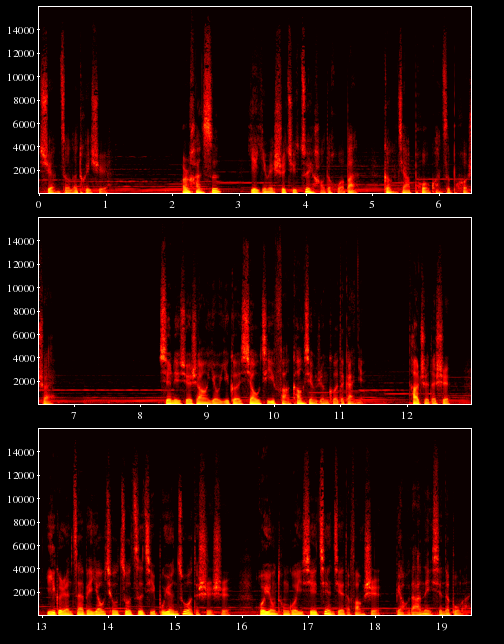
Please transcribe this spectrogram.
选择了退学，而汉斯也因为失去最好的伙伴。更加破罐子破摔。心理学上有一个消极反抗性人格的概念，它指的是一个人在被要求做自己不愿做的事时，会用通过一些间接的方式表达内心的不满。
